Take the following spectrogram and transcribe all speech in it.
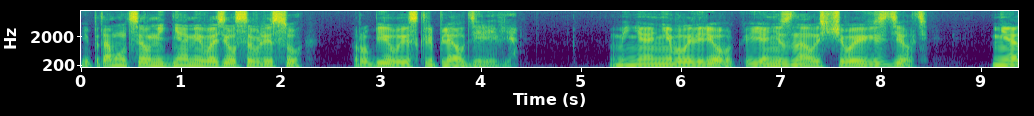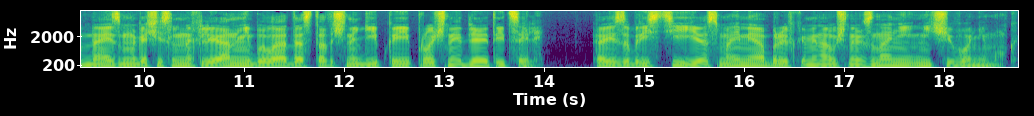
и потому целыми днями возился в лесу, рубил и скреплял деревья. У меня не было веревок, и я не знал, из чего их сделать. Ни одна из многочисленных лиан не была достаточно гибкой и прочной для этой цели. А изобрести я с моими обрывками научных знаний ничего не мог.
